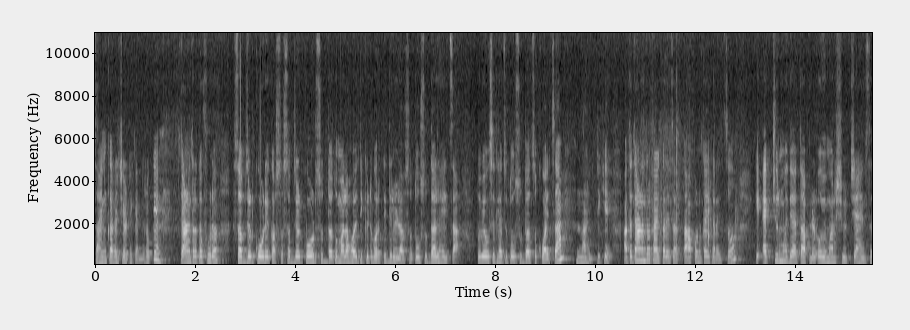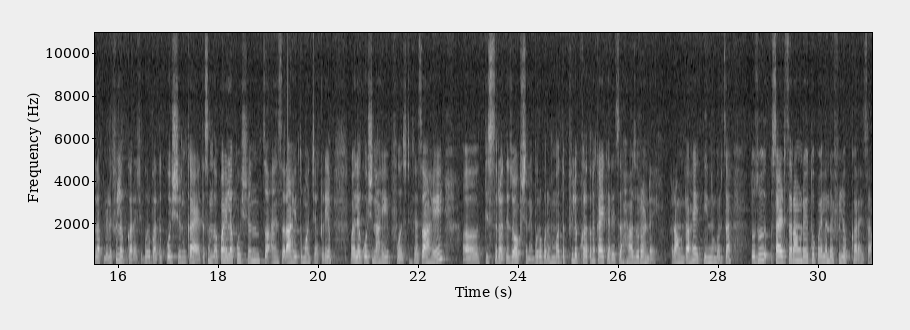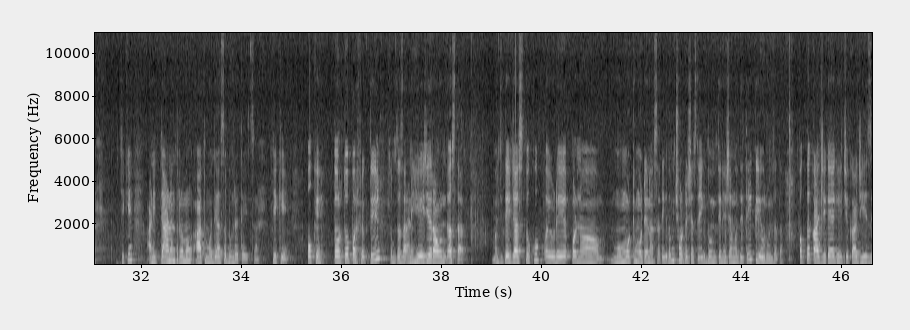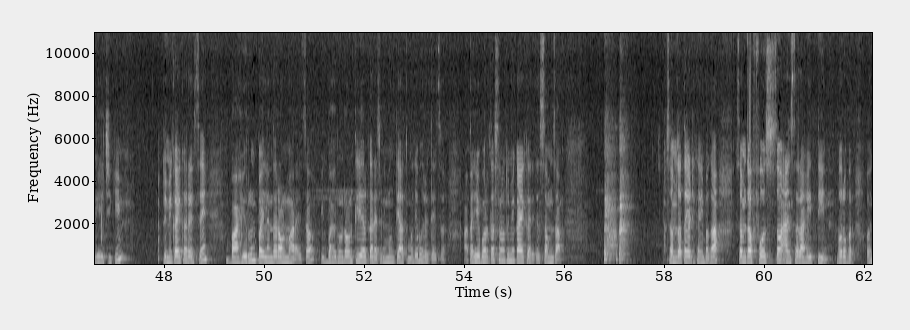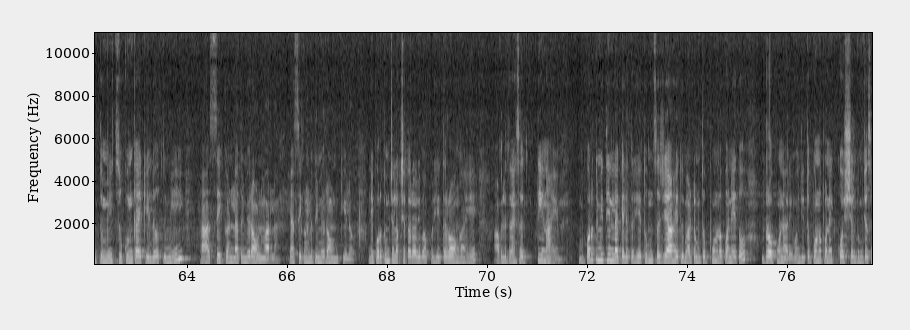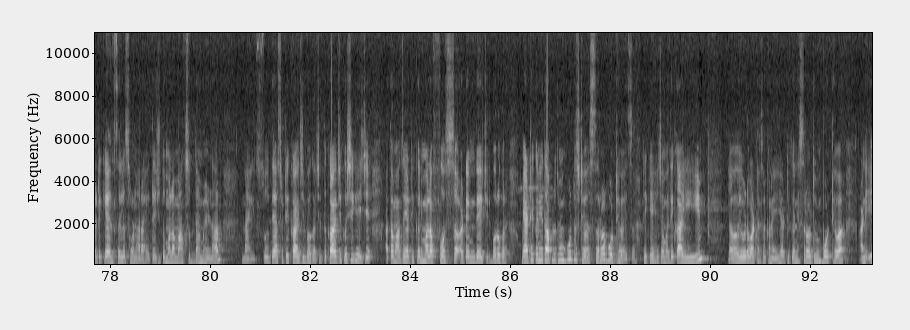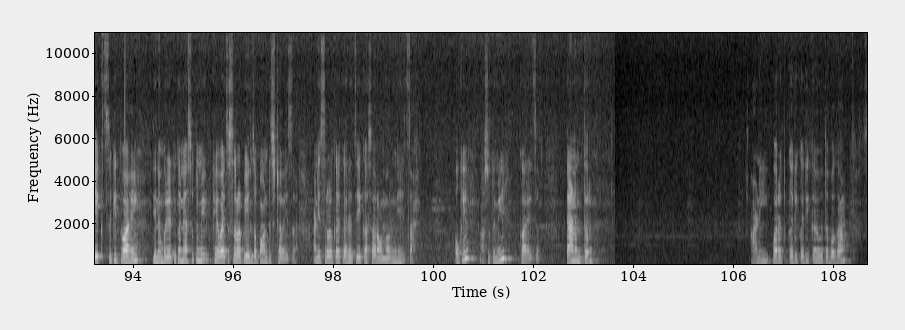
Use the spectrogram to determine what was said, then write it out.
साईन करायची या ठिकाणी ओके? त्यानंतर आता पुढं सब्जेक्ट कोड एक असतो. सब्जेक्ट कोडसुद्धा तुम्हाला हॉल तिकीटवरती दिलेला असतो. तोसुद्धा लिहायचा. तो व्यवस्थित लिहायचा तो सुद्धा चुकवायचा नाही ठीक आहे? आता त्यानंतर काय करायचं? आता आपण काय करायचं की ॲक्च्युअलमध्ये आता आपल्याला ओ एम आर शीटचे ॲन्सर आपल्याला फिलअप करायचे. बरोबर? आता क्वेश्चन काय? आहे तर समजा पहिला क्वेश्चनचा आन्सर आहे तुमच्याकडे. पहिला क्वेश्चन आहे फर्स्ट त्याचा आहे तिसरा. त्याचा ऑप्शन आहे. बरोबर? मग फिलअप करताना काय करायचं? हा जो राऊंड आहे राऊंड आहे तीन नंबरचा तो जो साईडचा राऊंड आहे तो पहिल्यांदा फिलअप करायचा. ठीक आहे? आणि त्यानंतर मग आतमध्ये असं भरत यायचं. ठीक आहे? ओके तर तो परफेक्टली तुमचा झाला आणि हे जे राऊंड असतात म्हणजे ते जास्त खूप एवढे पण मोठे मोठे नसतात. एकदम छोटेसे असतात. एक दोन तीन ह्याच्यामध्ये ते क्लिअर होऊन जातं. फक्त काळजी काय घ्यायची? काळजी हीच घ्यायची की तुम्ही काय करायचं आहे बाहेरून पहिल्यांदा राऊंड मारायचा. एक बाहेरून राऊंड क्लिअर करायचं आणि मग ते आतमध्ये भरत यायचं. आता हे भरत असताना तुम्ही काय करायचं? समजा समजा आता या ठिकाणी बघा समजा फर्स्टचं ॲन्सर आहे तीन बरोबर? पण तुम्ही चुकून काय केलं? तुम्ही ह्या सेकंडला तुम्ही राऊंड मारला. ह्या सेकंडला तुम्ही राऊंड केलं. आणि परत तुमच्या लक्षात आलं अरे बापर हे तर रॉंग आहे. आपलं तर आन्सर तीन आहे. परत तुम्ही तीनला केलं तर हे तुमचं जे आहे तुम्ही ऑटोमॅटिक तो पूर्णपणे तो ड्रॉप होणार आहे. म्हणजे तो पूर्णपणे क्वेश्चन तुमच्यासाठी कॅन्सलच होणार आहे. त्याची तुम्हाला मार्क्ससुद्धा मिळणार नाही. सो त्यासाठी काळजी बघायची. तर काळजी कशी घ्यायची? आता माझं या ठिकाणी मला फर्स्ट अटेम्प्ट द्यायची बरोबर? मग या ठिकाणी तर आपलं तुम्ही बोटच ठेवा. सरळ बोट ठेवायचं. ठीक आहे? ह्याच्यामध्ये काहीही एवढं वाटण्यासारखं नाही. या ठिकाणी सरळ तुम्ही बोट ठेवा. आणि एकचं कितवं आहे तीन नंबर या ठिकाणी असं तुम्ही ठेवायचं सरळ पेनचा पॉईंटच ठेवायचा. आणि सरळ काय करायचं? एक असा राऊंड मारून घ्यायचा. ओके? असं तुम्ही करायचं. त्यानंतर आणि परत कधी कधी काय होतं बघा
